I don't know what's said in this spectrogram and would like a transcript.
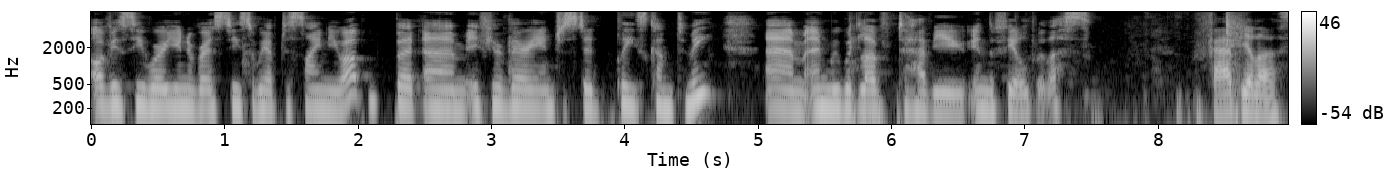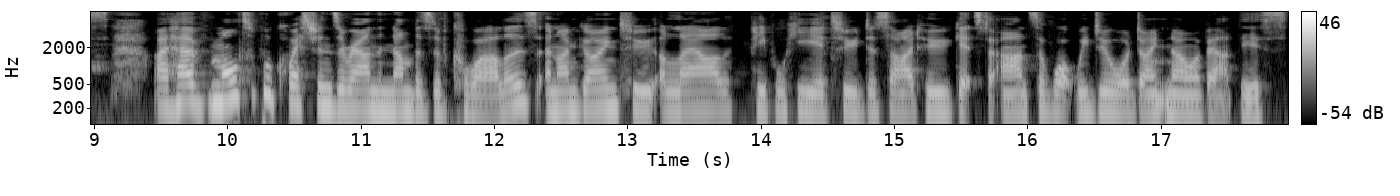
obviously, we're a university, so we have to sign you up. But um, if you're very interested, please come to me, um, and we would love to have you in the field with us. Fabulous. I have multiple questions around the numbers of koalas, and I'm going to allow people here to decide who gets to answer what we do or don't know about this.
